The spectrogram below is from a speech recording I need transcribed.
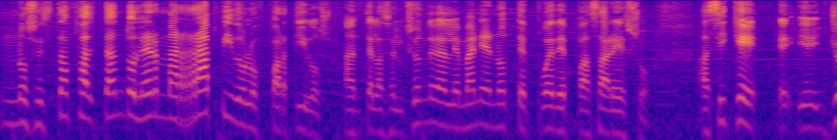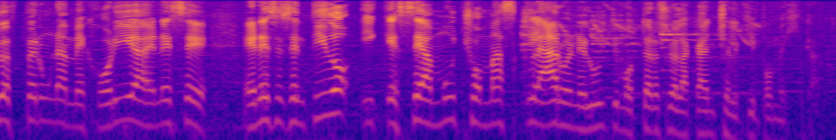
nos está faltando leer más rápido los partidos. Ante la selección de la Alemania no te puede pasar eso. Así que yo espero una mejoría en ese, en ese sentido y que sea mucho más claro en el último tercio de la cancha el equipo mexicano.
